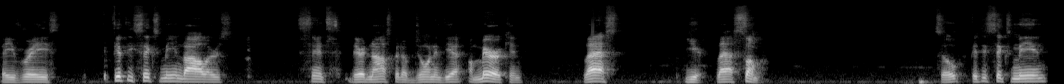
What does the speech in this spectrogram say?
They've raised $56 million since their announcement of joining the American last year, last summer. So 56 million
